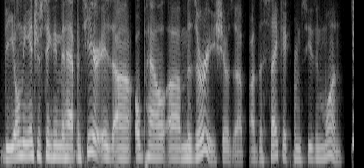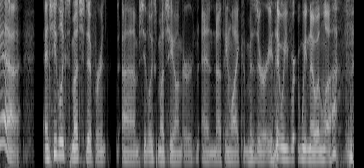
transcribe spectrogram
the only interesting thing that happens here is uh, old pal uh, Missouri shows up, uh, the psychic from season one. Yeah, and she looks much different. Um, she looks much younger and nothing like Missouri that we we know and love.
